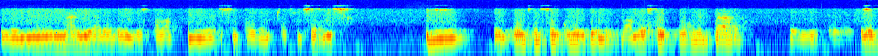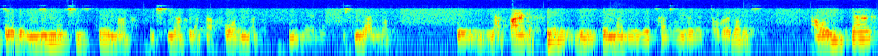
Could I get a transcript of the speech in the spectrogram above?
en un aliado de ellos para obtener su producto su servicio. Y entonces, son como entiendo, vamos a implementar eh, eh, dentro del mismo sistema, es una plataforma que funcionando, eh, la parte del tema de desarrollo de proveedores. Ahorita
